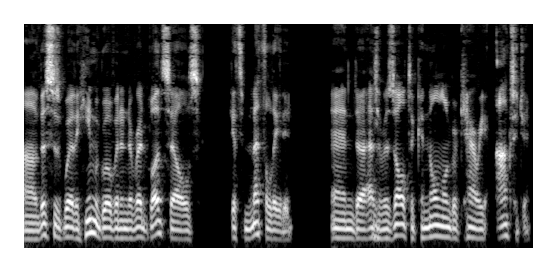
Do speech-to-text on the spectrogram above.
Uh, this is where the hemoglobin in the red blood cells gets methylated. And uh, as a result, it can no longer carry oxygen.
